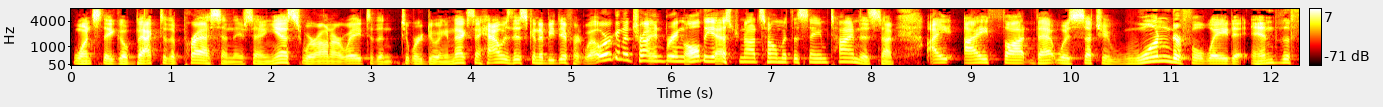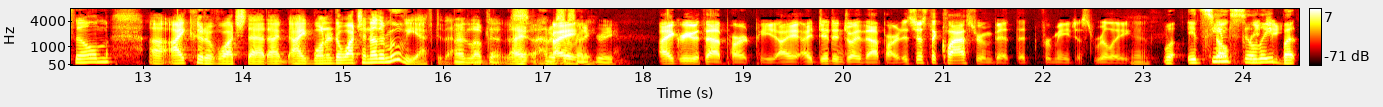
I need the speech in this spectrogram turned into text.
Once they go back to the press and they're saying, "Yes, we're on our way to the to we're doing a next thing. How is this going to be different?" Well, we're going to try and bring all the astronauts home at the same time this time. I I thought that was such a wonderful way to end the film. Uh, I could have watched that. I, I wanted to watch another movie after that. I loved it. I 100 percent agree. I agree with that part, Pete. I, I did enjoy that part. It's just the classroom bit that for me just really. Well, it seemed silly, preachy. but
